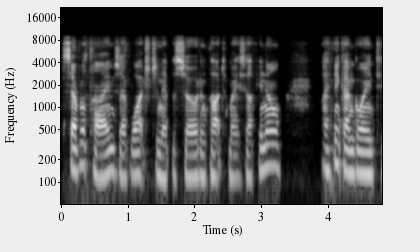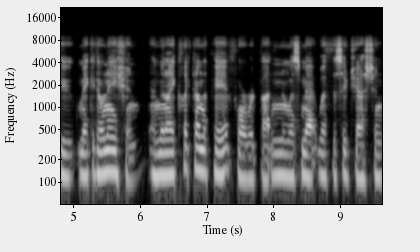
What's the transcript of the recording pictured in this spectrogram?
Several times I've watched an episode and thought to myself, you know, I think I'm going to make a donation, and then I clicked on the Pay It Forward button and was met with the suggestion,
